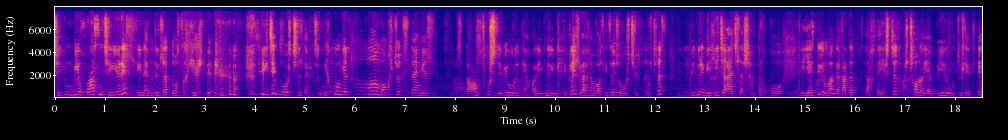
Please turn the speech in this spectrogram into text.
шидэн би хураасан чигээрээ л энэ амьдралаа дуусгах хэрэгтэй. Тэгжээд өөрчлөлт авчирна. Тэгэхгүй ингээд аа монголчуудтай ингээд одоо онцгүй шүү дээ. Би өөрөө тавихаар эднэр ингэдэг гэл байх юм бол хизээш өөрчлөгдөх учраас бид нар ингээ хийж байгаа ажлаа шантрахгүй ярьдаг юм ингээ гадаад байхдаа ярьчаад очихороо яг биеэрээ үзүүлээд те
